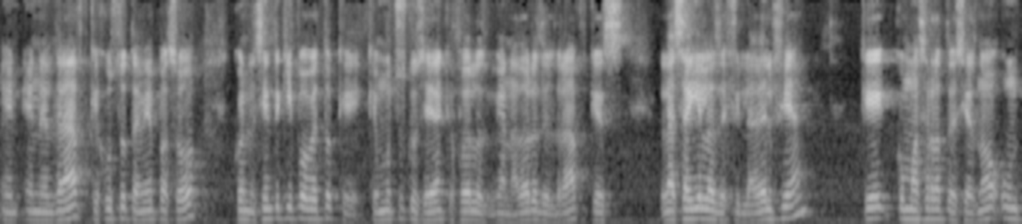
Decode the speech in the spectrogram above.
en, el draft, que justo también pasó con el siguiente equipo Beto, que, muchos consideran que fue de los ganadores del draft, que es las Águilas de Filadelfia, que como hace rato decías, ¿no? Un,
